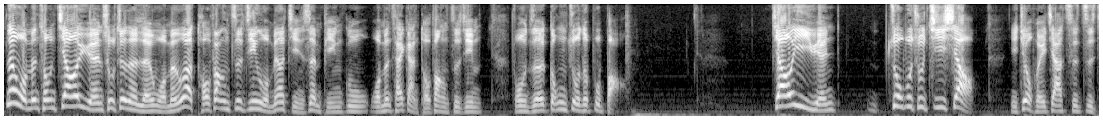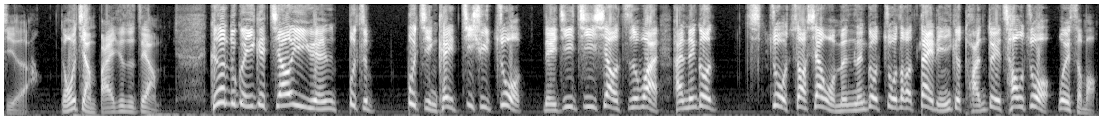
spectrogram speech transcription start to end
那我们从交易员出身的人，我们要投放资金，我们要谨慎评估，我们才敢投放资金，否则工作都不保。交易员做不出绩效，你就回家吃自己了。我讲白就是这样。可是如果一个交易员不止不仅可以继续做累积绩效之外，还能够做到像我们能够做到带领一个团队操作，为什么？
